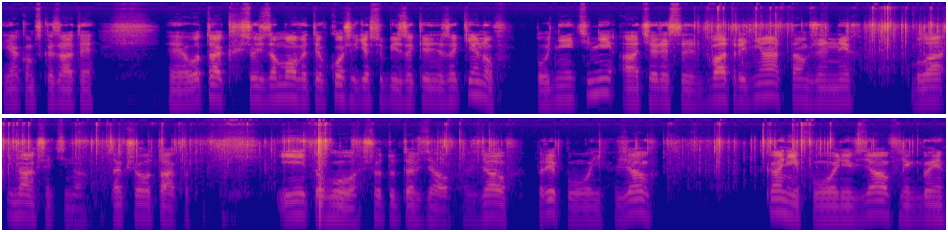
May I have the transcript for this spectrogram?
як вам сказати, е, отак щось замовити в кошик, я собі заки- закинув по одній ціні, а через 2-3 дня там вже в них була інакша ціна. Так що отак от. І того, що тут я взяв? Взяв припой, взяв каніфолі, взяв якби е,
